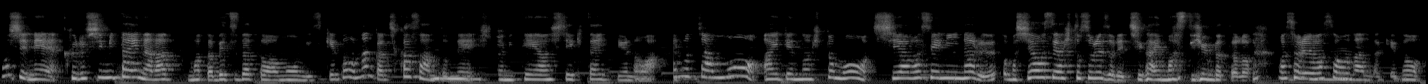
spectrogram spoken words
もしね苦しみたいならまた別だとは思うんですけどなんかちかさんとね、うん、一緒に提案していきたいっていうのはエモちゃんも相手の人も幸せになる、まあ、幸せは人それぞれ違いますっていうんだったら、まあ、それはそうなんだけど、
